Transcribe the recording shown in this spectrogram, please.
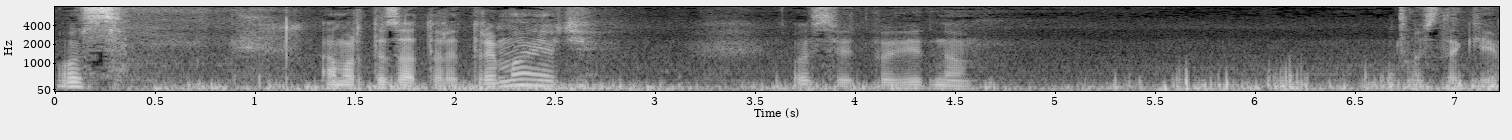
Ось. Амортизатори тримають. Ось відповідно. Ось такі.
